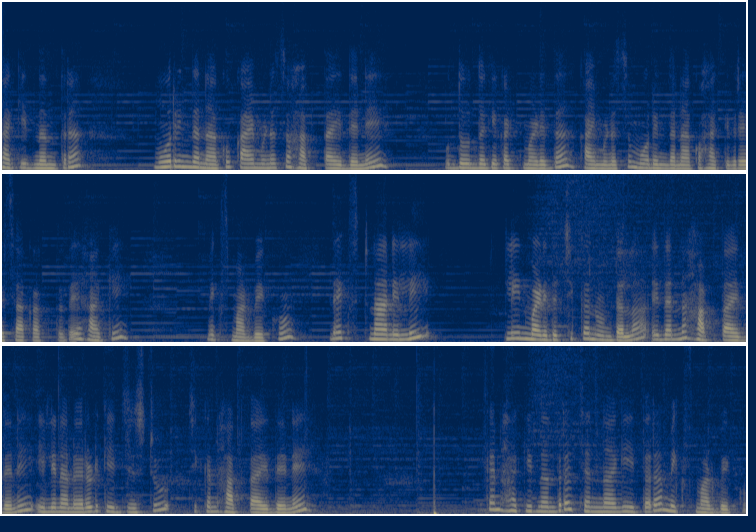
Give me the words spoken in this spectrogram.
ಹಾಕಿದ ನಂತರ ಮೂರಿಂದ ನಾಲ್ಕು ಕಾಯಿಮೆಣಸು ಹಾಕ್ತಾ ಇದ್ದೇನೆ. ಉದ್ದ ಉದ್ದಕ್ಕೆ ಕಟ್ ಮಾಡಿದ ಕಾಯಿಮೆಣಸು ಮೂರಿಂದ ನಾಲ್ಕು ಹಾಕಿದರೆ ಸಾಕಾಗ್ತದೆ. ಹಾಕಿ ಮಿಕ್ಸ್ ಮಾಡಬೇಕು. ನೆಕ್ಸ್ಟ್ ನಾನಿಲ್ಲಿ ಕ್ಲೀನ್ ಮಾಡಿದ ಚಿಕನ್ ಉಂಟಲ್ಲ, ಇದನ್ನು ಹಾಕ್ತಾ ಇದ್ದೇನೆ. ಇಲ್ಲಿ ನಾನು ಎರಡು ಕೆ ಜಿಯಷ್ಟು ಚಿಕನ್ ಹಾಕ್ತಾ ಇದ್ದೇನೆ. ಚಿಕನ್ ಹಾಕಿದ ನಂತರ ಚೆನ್ನಾಗಿ ಈ ಥರ ಮಿಕ್ಸ್ ಮಾಡಬೇಕು.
